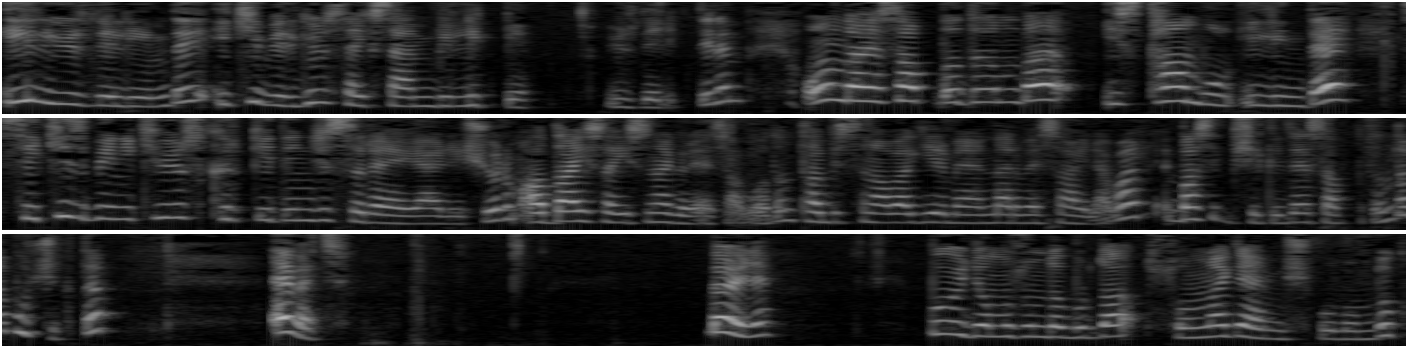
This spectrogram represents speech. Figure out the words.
İl yüzdeliğimde 2,81'lik bir yüzdelik dilim. Onu da hesapladığımda İstanbul ilinde 8247. sıraya yerleşiyorum. Aday sayısına göre hesapladım. Tabi sınava girmeyenler vesaire var. Basit bir şekilde hesapladığımda bu çıktı. Evet. Böyle. Bu videomuzun da burada sonuna gelmiş bulunduk.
